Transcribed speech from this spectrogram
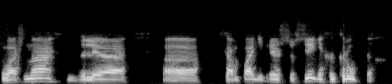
важна для э, компаний, прежде всего, средних и крупных.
